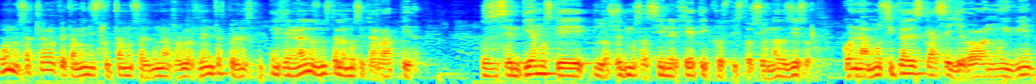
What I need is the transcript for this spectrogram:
Bueno, o sea, claro que también disfrutamos algunas rolas lentas, pero en en general nos gusta la música rápida. Entonces sentíamos que los ritmos así energéticos, distorsionados y eso, con la música de ska se llevaban muy bien.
